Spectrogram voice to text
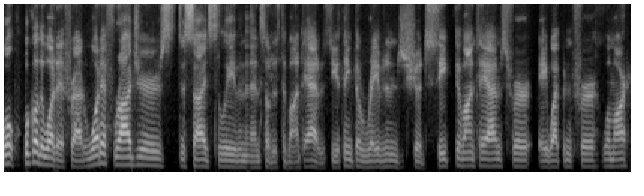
well, we'll go to what if, Rad. What if Rodgers decides to leave and then so does Davante Adams? Do you think the Ravens should seek Davante Adams for a weapon for Lamar?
